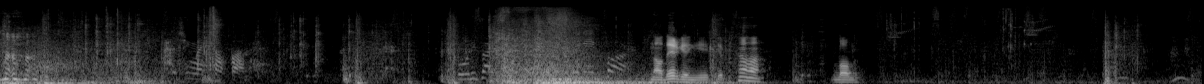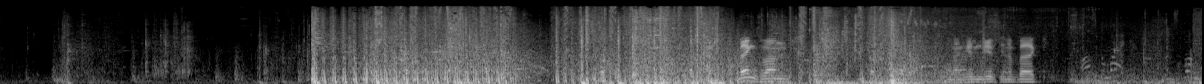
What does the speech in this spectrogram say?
Patching myself up. 45 seconds. Ring ain't far. Now they're getting it. Yep. Haha. Lol. Bangs one. And I'm getting drift in the back. Off the mic. I'm spotted.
